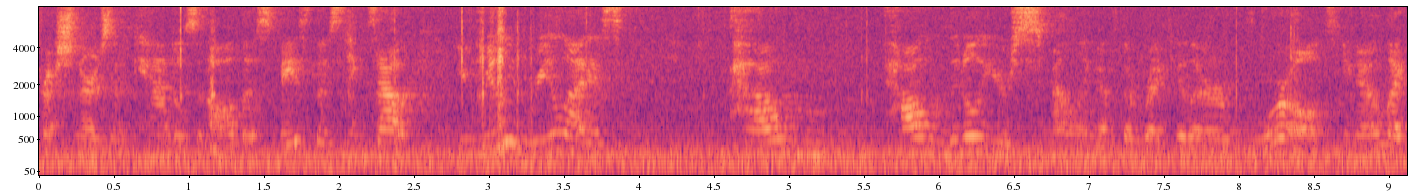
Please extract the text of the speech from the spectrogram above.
fresheners and candles and all those, phase those things out, you really realize how how little you're smelling of the regular world. You know, like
